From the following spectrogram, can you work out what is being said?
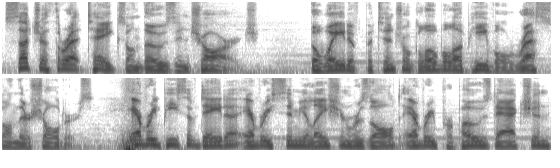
such a threat takes on those in charge. The weight of potential global upheaval rests on their shoulders. Every piece of data, every simulation result, every proposed action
